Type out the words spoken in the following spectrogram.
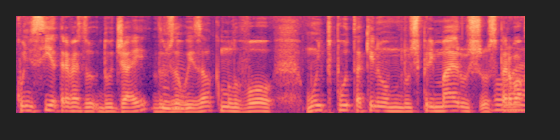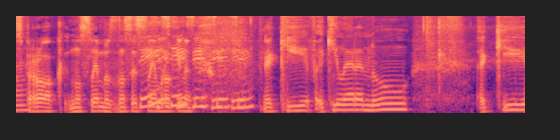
conheci através do, do Jay, dos The Weasel, que me levou muito puto aqui no- nos primeiros Superbox para Rock. Não se lembra, não sei se Sim, lembram. sim, aqui sim, sim, sim. Aqui, aquilo era no. Aqui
